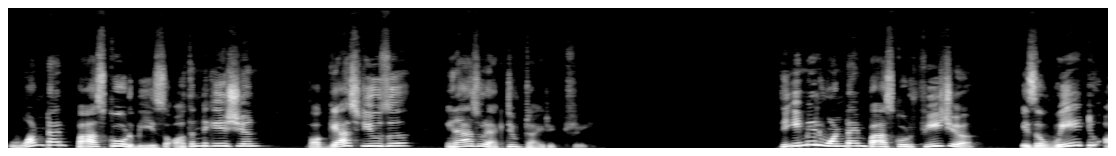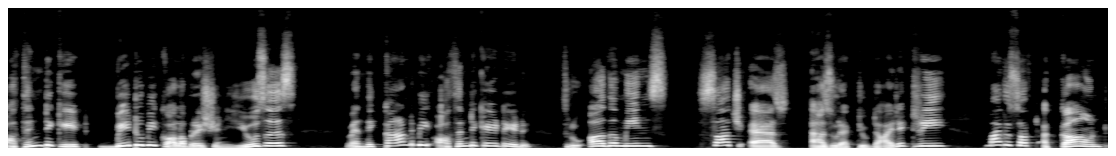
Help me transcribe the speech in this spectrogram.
one-time passcode based authentication for guest user in Azure Active Directory. The email one-time passcode feature is a way to authenticate B2B collaboration users when they can't be authenticated through other means such as Azure Active Directory Microsoft account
